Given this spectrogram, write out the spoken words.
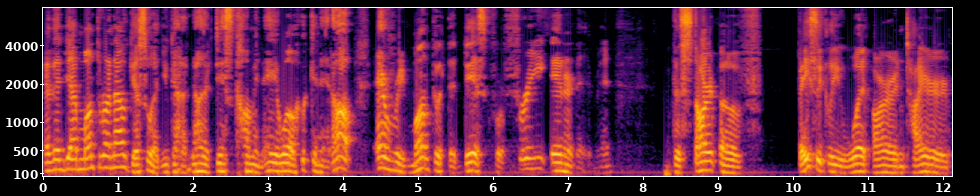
And then your month run out, guess what? You got another disc coming, AOL hooking it up every month with the disc for free internet, man. The start of basically what our entire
